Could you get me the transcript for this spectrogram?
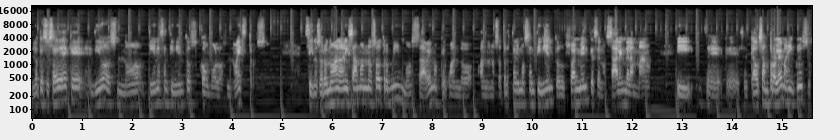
Lo que sucede es que Dios no tiene sentimientos como los nuestros. Si nosotros nos analizamos nosotros mismos, sabemos que cuando, cuando nosotros tenemos sentimientos, usualmente se nos salen de las manos y eh, se causan problemas incluso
